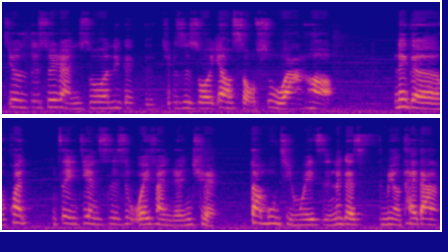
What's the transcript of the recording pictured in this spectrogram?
就是虽然说那个就是说要手术啊哈，那个换这一件事是违反人权，到目前为止那个没有太大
